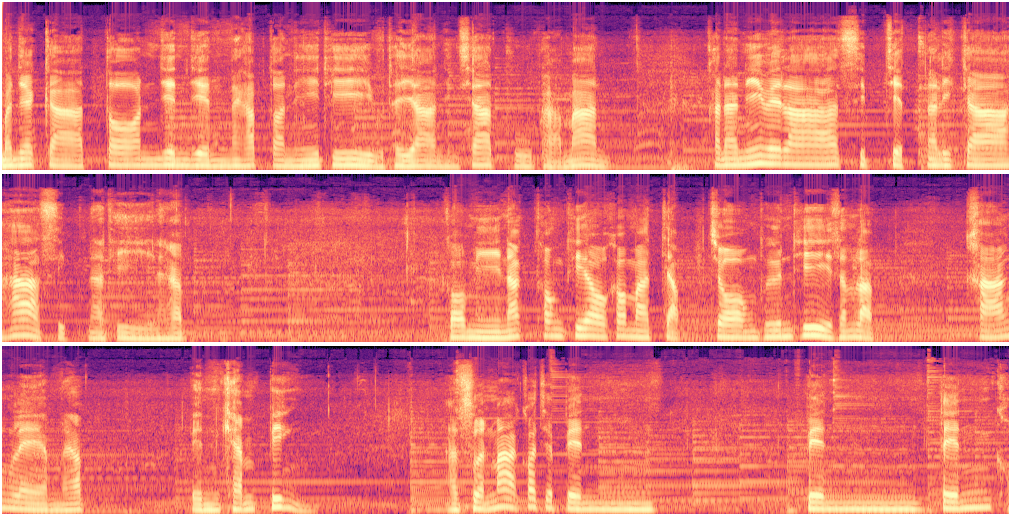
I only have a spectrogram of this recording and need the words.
บรรยากาศตอนเย็นๆนะครับ ตอนนี้ที่อุทยานแห่งชาติภูผาม่าน ขณะนี้เวลา 17นาฬิกา50 นาทีนะครับ ก็มีนักท่องเที่ยวเข้ามาจับจองพื้นที่สำหรับค้างแรมนะครับ เป็นแคมปิ้งอะส่วนมากก็จะเป็นเป็นเต็นท์ข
